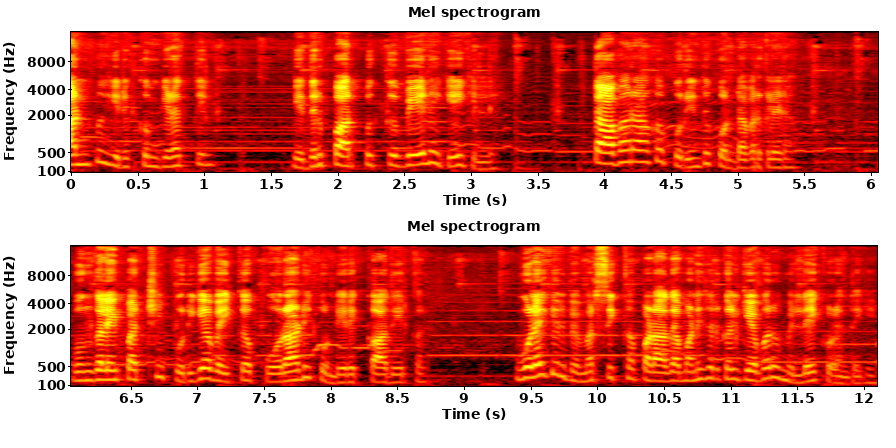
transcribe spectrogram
அன்பு இருக்கும் இடத்தில் எதிர்பார்ப்புக்கு வேலையே இல்லை. தவறாக புரிந்து கொண்டவர்களிடம் உங்களை பற்றி புரிய வைக்க போராடி கொண்டிருக்காதீர்கள். உலகில் விமர்சிக்கப்படாத மனிதர்கள் எவரும் இல்லை குழந்தையே.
